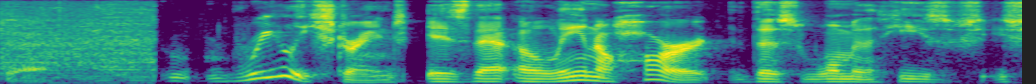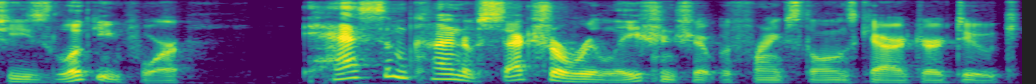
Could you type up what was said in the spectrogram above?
sure. really strange is that Elena Hart, this woman that he's she- she's looking for, has some kind of sexual relationship with Frank Stallone's character Duke.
